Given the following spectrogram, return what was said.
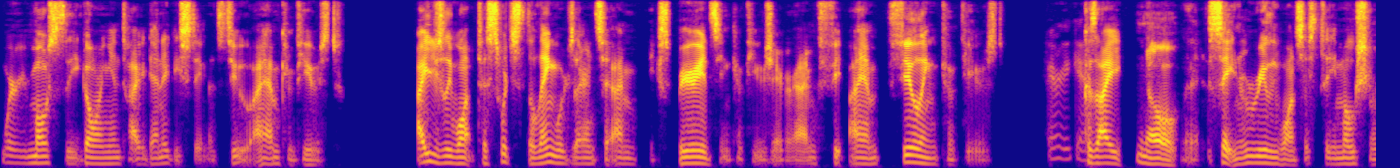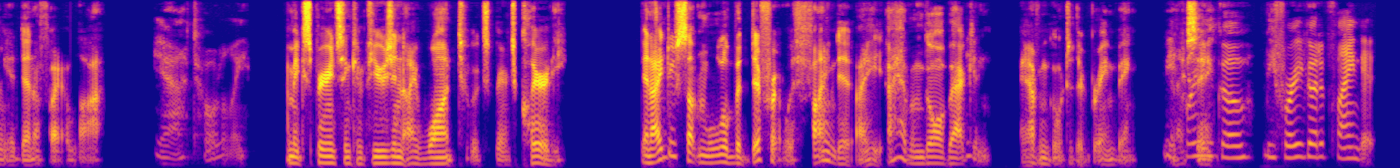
we're mostly going into identity statements too. I am confused. I usually want to switch the language there and say, I'm experiencing confusion or I'm, fe- I am feeling confused Very good. because I know that Satan really wants us to emotionally identify a lot. yeah, totally. I'm experiencing confusion. I want to experience clarity. And I do something a little bit different with Find It. I, I have them go back and I have them go to their brain bank. Before say- you go, before you go to find it,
